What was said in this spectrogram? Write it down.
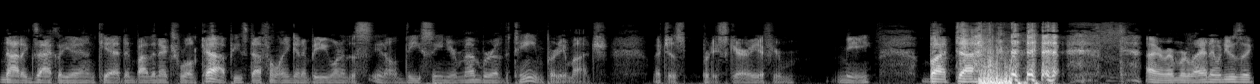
not exactly a young kid. And by the next World Cup, he's definitely going to be one of the, you know, the senior member of the team pretty much, which is pretty scary if you're me. But, uh, I remember Landon when he was a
